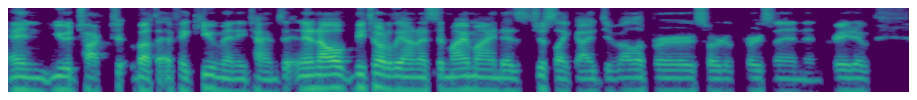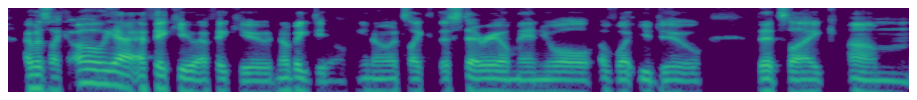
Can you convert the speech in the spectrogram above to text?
and you had talked about the FAQ many times. And I'll be totally honest, in my mind, as just like a developer sort of person and creative, I was like, oh, yeah, FAQ, FAQ, no big deal. You know, it's like the stereo manual of what you do that's like um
